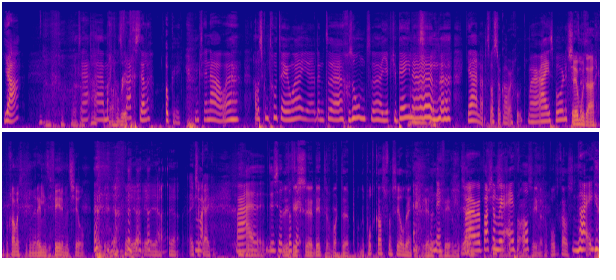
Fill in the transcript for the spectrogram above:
ja. Ik zei, eh, mag ik je wat Rip. vragen stellen? Oké. ik zei, nou, eh, alles komt goed hè jongen. Je bent eh, gezond, eh, je hebt je benen. en, eh, ja, nou, het was ook alweer goed. Maar hij is behoorlijk Sil moet eigenlijk een programma beginnen relativeren met Sil. ja, ja, ja, ja, ja. Ik zou Maar- kijken. Maar, eh, dus dat, Dit, dat is, eh, dit wordt de, de podcast van Sil, denk ik. Relativeren met Maar Sil. we pakken hem weer even een op. waanzinnige podcast. Maar ik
